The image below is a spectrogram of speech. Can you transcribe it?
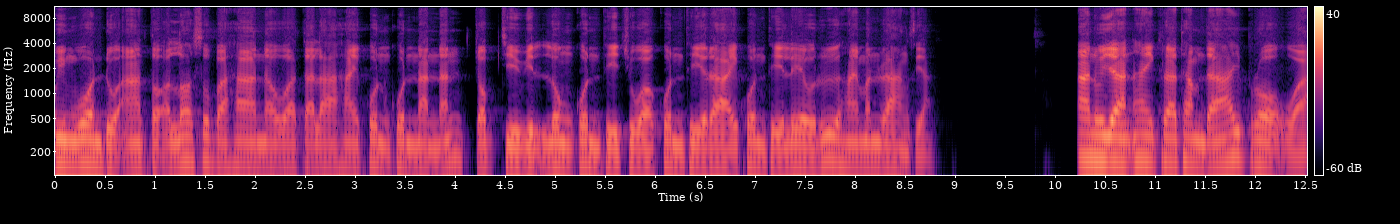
วิงวอนดูอาต่ออัลลอฮฺสุบฮานาวะตาลาให้คนคนนั้นนั้น จบชีวิตลงคนที่ชั่วคนที่ร้ายคนที่เลวหรือให้มันร่างเสีย อนุญาตให้กระทำได้เพราะว่า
